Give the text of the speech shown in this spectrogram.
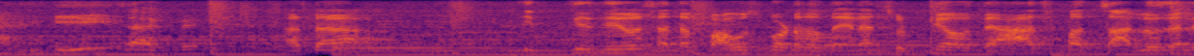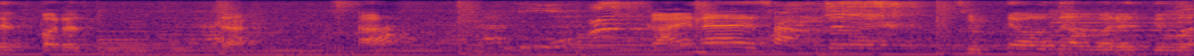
आणि सांगते आता इतके दिवस आता पाऊस पडत होता आहे ना? सुट्ट्या होत्या. आज पाच चालू झालेत परत. हा? काय नाही सांगतो सुट्ट्या होत्या बरेच दिवस.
